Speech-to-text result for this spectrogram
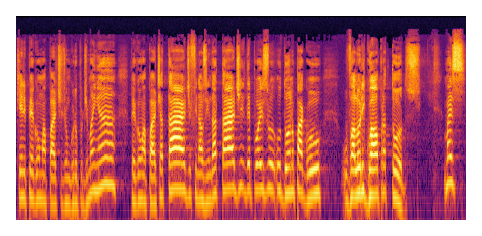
Que ele pegou uma parte de um grupo de manhã, pegou uma parte à tarde, finalzinho da tarde, e depois o, o dono pagou o valor igual para todos. Mas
